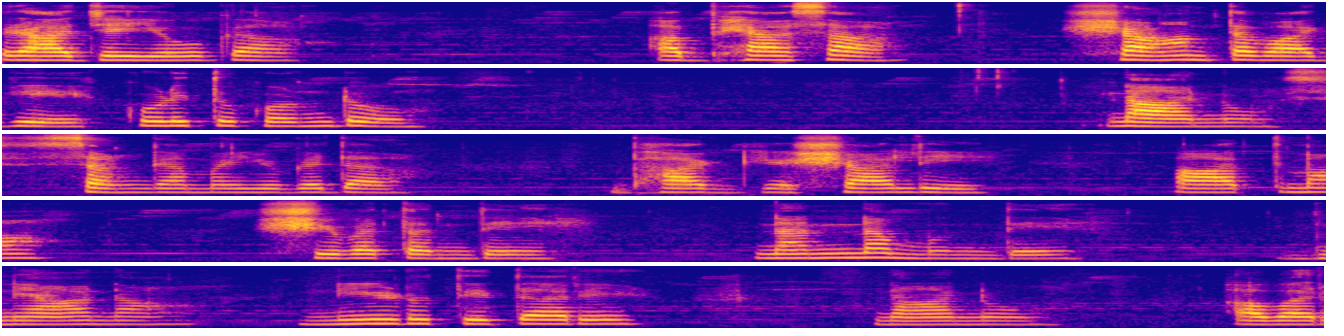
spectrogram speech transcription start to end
ರಾಜಯೋಗ. ಅಭ್ಯಾಸ ಶಾಂತವಾಗಿ ಕುಳಿತುಕೊಂಡು ನಾನು ಸಂಗಮಯುಗದ ಭಾಗ್ಯಶಾಲಿ ಆತ್ಮ, ಶಿವತಂದೆ, ನನ್ನ ಮುಂದೆ ಜ್ಞಾನ ನೀಡುತ್ತಿದ್ದಾರೆ. ನಾನು ಅವರ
